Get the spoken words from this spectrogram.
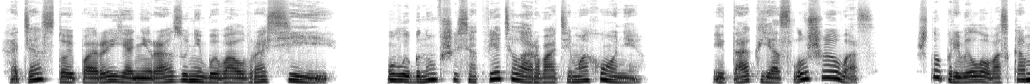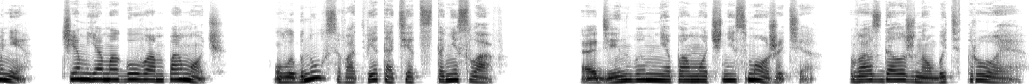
хотя с той поры я ни разу не бывал в России. Улыбнувшись, ответила Арвати Махони. Итак, я слушаю вас. Что привело вас ко мне? Чем я могу вам помочь?» Улыбнулся в ответ отец Станислав. «Один вы мне помочь не сможете. Вас должно быть трое».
